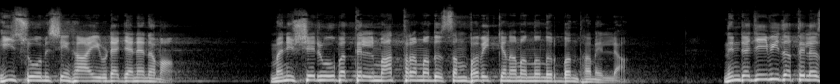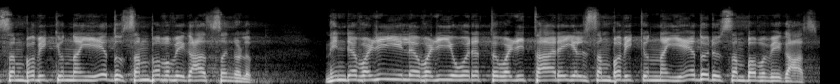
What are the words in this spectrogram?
ഈശോമിസിഹായുടെ ജനനമാണ് മനുഷ്യരൂപത്തിൽ മാത്രം അത് സംഭവിക്കണമെന്ന് നിർബന്ധമില്ല. നിന്റെ ജീവിതത്തിൽ സംഭവിക്കുന്ന ഏതു സംഭവ വികാസങ്ങളും നിന്റെ വഴിയിലെ വഴിയോരത്ത് വഴിത്താരയിൽ സംഭവിക്കുന്ന ഏതൊരു സംഭവ വികാസം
